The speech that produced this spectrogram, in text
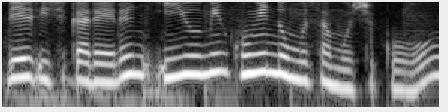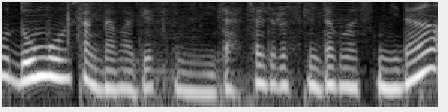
내일 이 시간에는 이유민 공인노무사 모시고 노무 상담하겠습니다. 잘 들었습니다. 고맙습니다.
